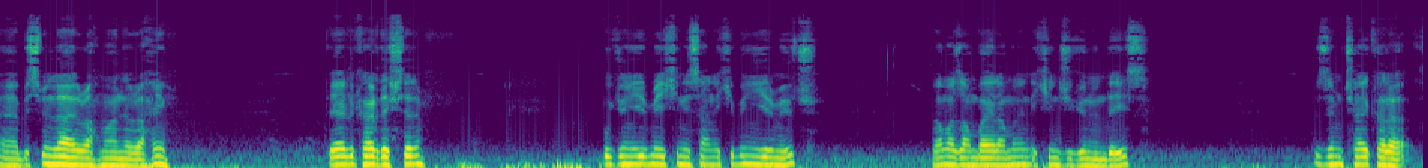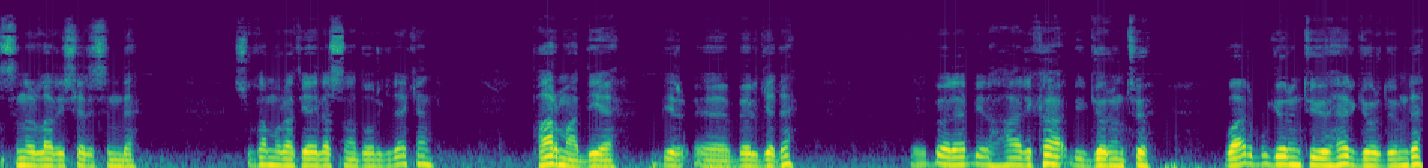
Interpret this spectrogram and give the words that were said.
Ee, Bismillahirrahmanirrahim. Değerli kardeşlerim, bugün 22 Nisan 2023, Ramazan bayramının ikinci günündeyiz. Bizim Çaykara sınırları içerisinde Sultan Murat Yaylası'na doğru giderken Parma diye bir e, bölgede e, böyle bir harika bir görüntü var. Bu görüntüyü her gördüğümde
